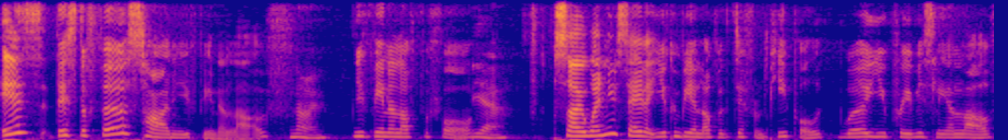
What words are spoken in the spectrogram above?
is this the first time you've been in love? no. You've been in love before. Yeah. So, when you say that you can be in love with different people, were you previously in love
